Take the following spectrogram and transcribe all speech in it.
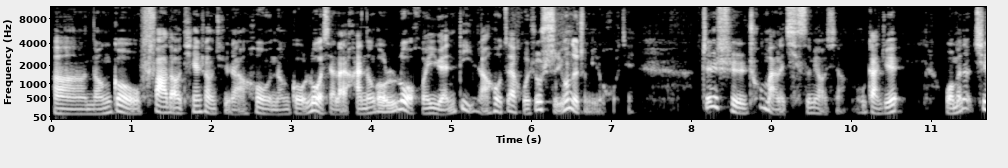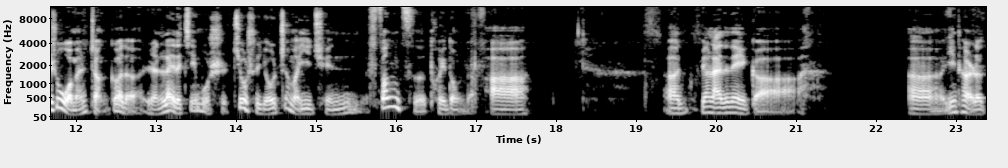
呃，能够发到天上去，然后能够落下来，还能够落回原地，然后再回收使用的这么一种火箭。真是充满了奇思妙想。我感觉我们的其实我们整个的人类的进步史就是由这么一群疯子推动的啊。呃，原来的那个呃，英特尔的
